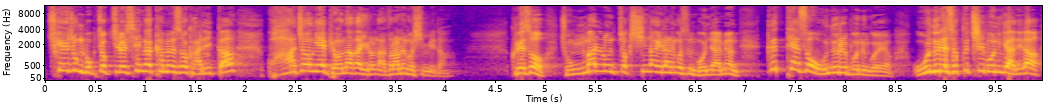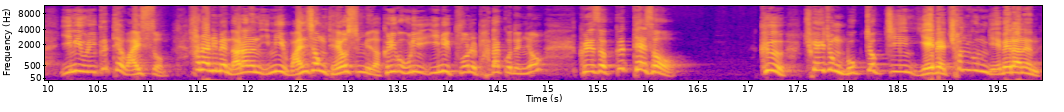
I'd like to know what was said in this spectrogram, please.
최종 목적지를 생각하면서 가니까 과정의 변화가 일어나더라는 것입니다. 그래서 종말론적 신앙이라는 것은 뭐냐면 끝에서 오늘을 보는 거예요. 오늘에서 끝을 보는 게 아니라 이미 우리 끝에 와 있어. 하나님의 나라는 이미 완성되었습니다. 그리고 우리 이미 구원을 받았거든요. 그래서 끝에서 그 최종 목적지인 예배, 천국 예배라는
